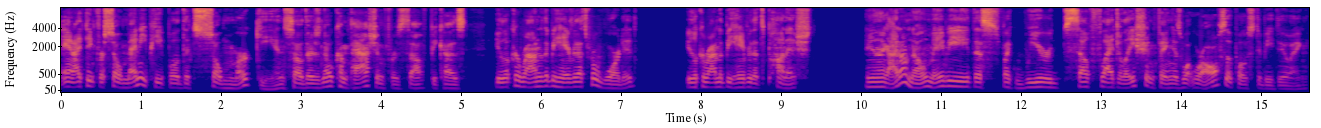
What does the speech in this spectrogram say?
And I think for so many people, that's so murky. And so there's no compassion for self because you look around at the behavior that's rewarded, you look around at the behavior that's punished, and you're like, I don't know, maybe this like weird self flagellation thing is what we're all supposed to be doing.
